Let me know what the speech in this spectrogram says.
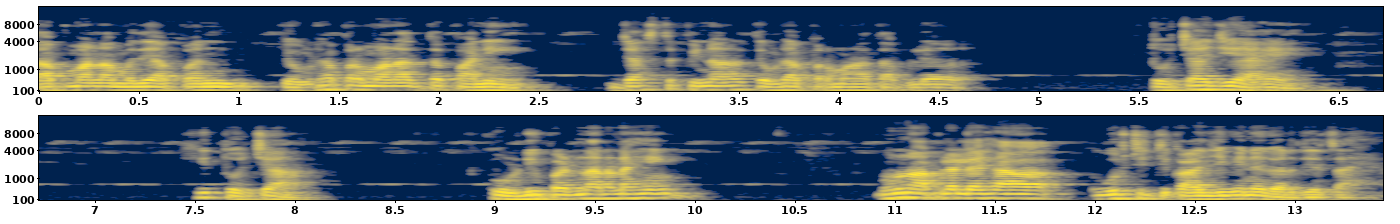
तापमानामध्ये आपण जेवढ्या प्रमाणात पाणी जास्त पिणार तेवढ्या प्रमाणात आपलं त्वचा जी आहे ही त्वचा कोरडी पडणार नाही. म्हणून आपल्याला ह्या गोष्टीची काळजी घेणं गरजेचं आहे.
